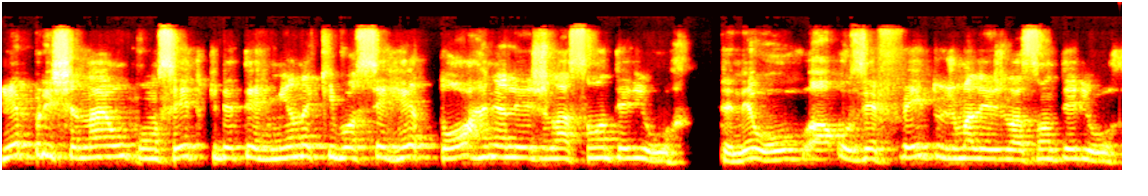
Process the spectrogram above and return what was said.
Repristinar é um conceito que determina que você retorne à legislação anterior entendeu? Ou os efeitos de uma legislação anterior.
